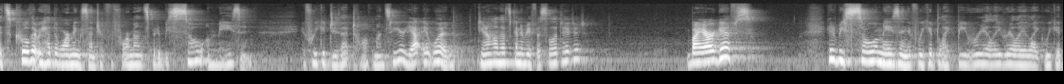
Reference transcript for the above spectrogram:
it's cool that we had the warming center for four months, but it'd be so amazing if we could do that 12 months a year. Yeah, it would. Do you know how that's going to be facilitated? By our gifts. It would be so amazing if we could, like, be really, really, like, we could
